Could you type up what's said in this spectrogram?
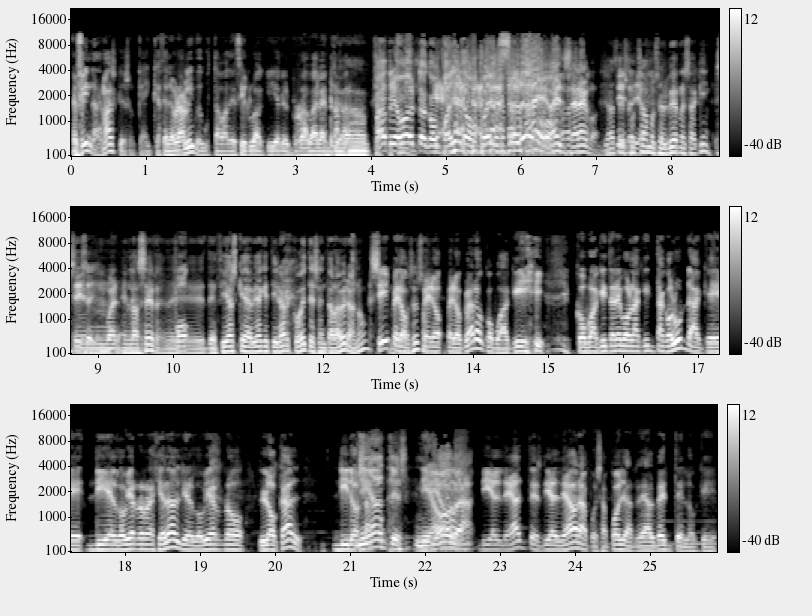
En fin, nada más que eso, que hay que celebrarlo y me gustaba decirlo aquí en el programa de la entrada. Ya, Patria muerto, compañero, venceremos. venceremos. ya te Sí, señor. escuchamos el viernes aquí, Sí, en, señor. Bueno. en la SER. Eh, decías que había que tirar cohetes en Talavera, ¿no? Sí, pero, pero, pero claro, como aquí, como aquí tenemos la quinta columna, que ni el gobierno regional, ni el gobierno local, ni, los Ni antes, ni ahora. ni el de antes, ni el de ahora, pues apoyan realmente lo que,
